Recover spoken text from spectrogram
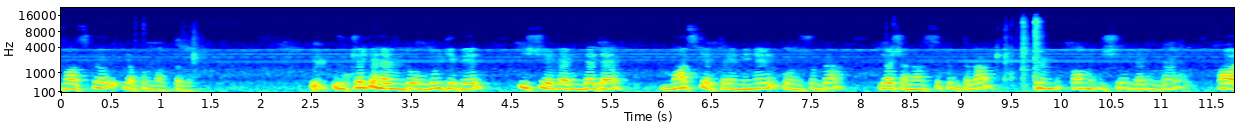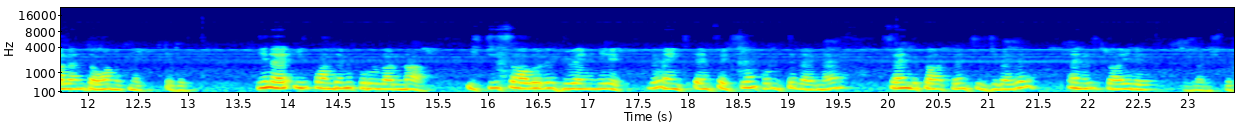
baskı yapılmaktadır. Ülke genelinde olduğu gibi iş yerlerinde de maske temini konusunda yaşanan sıkıntılar tüm kamu iş yerlerinde halen devam etmektedir. Yine il pandemi kurullarına, işçi sağlığı ve güvenliği ve enfeksiyon komitelerine sendika temsilcileri henüz dahil edilmemiştir.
